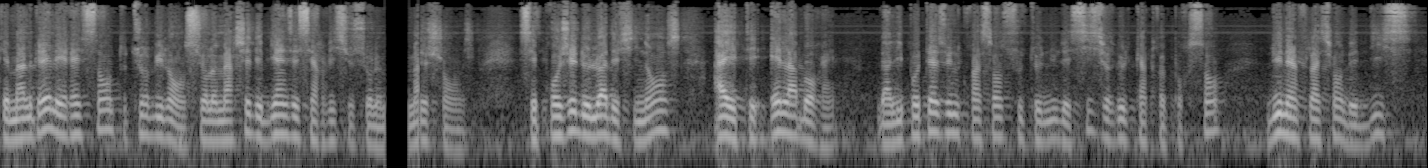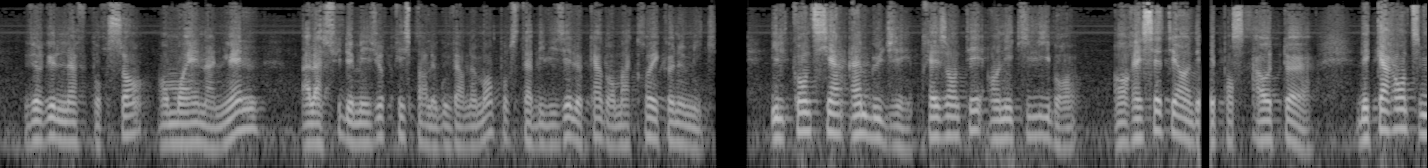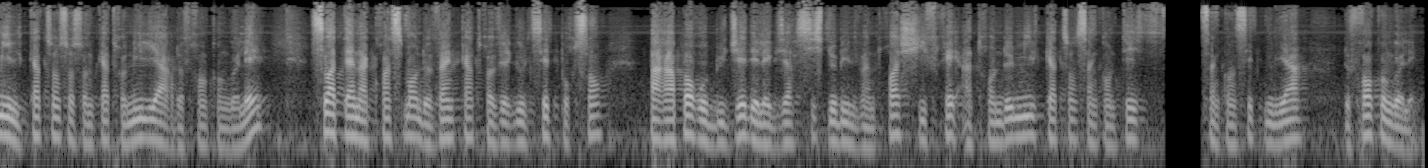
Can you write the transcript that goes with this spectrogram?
que malgré les récentes turbulences sur le marché des biens et services sur le marché de change, ces projets de loi des finances a été élaboré dans l'hypothèse d'une croissance soutenue de 6,4%, d'une inflation de 10,9% en moyenne annuelle à la suite des mesures prises par le gouvernement pour stabiliser le cadre macroéconomique. Il contient un budget présenté en équilibre en recettes et en dépenses à hauteur de 40 464 milliards de francs congolais, soit un accroissement de 24,7% par rapport au budget de l'exercice 2023 chiffré à 32 457 milliards de francs congolais.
